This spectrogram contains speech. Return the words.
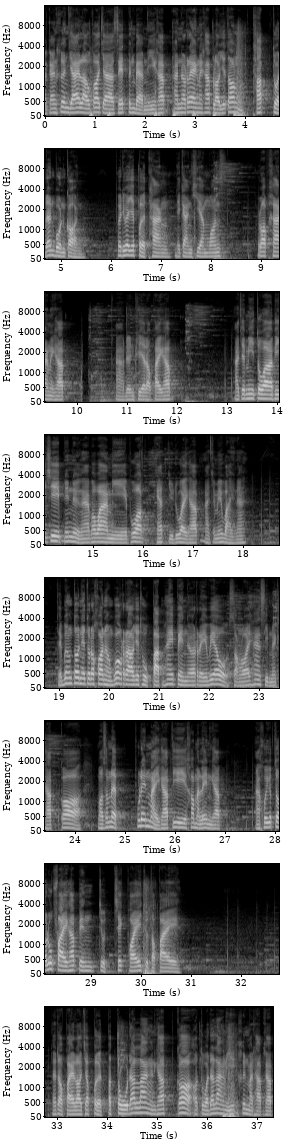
การเคลื่อนย้ายเราก็จะเซตเป็นแบบนี้ครับ อันแรกนะครับ เราจะต้องทับตัวด้านบนก่อน เพื่อที่ว่าจะเปิดทางในการเคลียร์มอนส์รอบข้างนะครับเดินเคลียร์ออกไปครับ อาจจะมีตัวพีชีพนิดหนึ่งนะเพราะว่ามีพวกแอดอยู่ด้วยครับ อาจจะไม่ไหวนะ แต่เบื้องต้นในตัวละครของพวกเราจะถูกปรับให้เป็นเลเวล250 นะครับ ก็เหมาะสำหรับผู้เล่นใหม่ครับที่เข้ามาเล่นครับ อะคุยกับตัวลูกไฟครับ เป็นจุดเช็คพอยต์จุดต่อไป และต่อไปเราจะเปิดประตูด้านล่างกันครับ ก็เอาตัวด้านล่างนี้ขึ้นมาทับครับ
